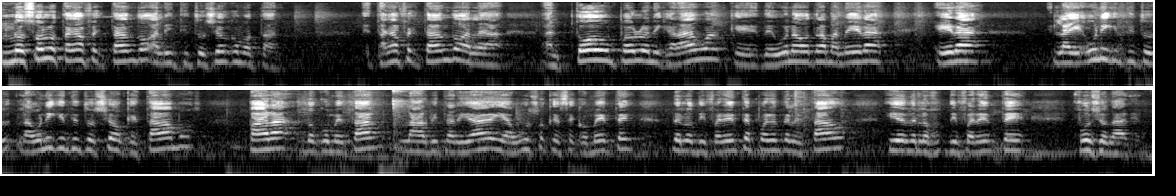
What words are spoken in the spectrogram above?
no solo están afectando a la institución como tal, están afectando a, todo un pueblo de Nicaragua que de una u otra manera era la única, la única institución que estábamos para documentar las arbitrariedades y abusos que se cometen de los diferentes poderes del Estado y de los diferentes funcionarios.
